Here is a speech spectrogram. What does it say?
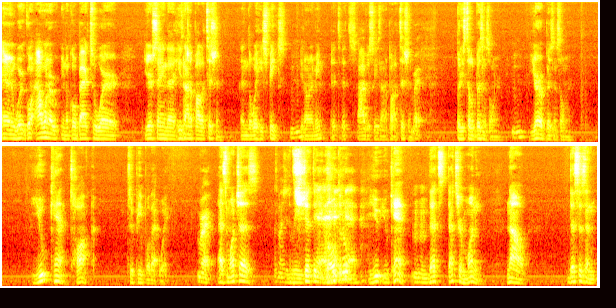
And we're going. I want to you know go back to where you're saying that he's not a politician and the way he speaks. You know what I mean? It's it's obviously he's not a politician, Right. But he's still a business owner. Mhm. You're a business owner. You can't talk to people that way. right. As much as As much as we shit that yeah, you go through, yeah. you you can't. Mhm. That's that's your money. Now, this isn't.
